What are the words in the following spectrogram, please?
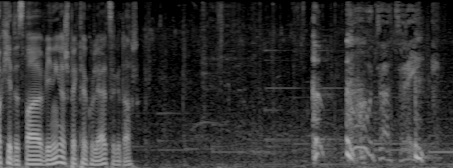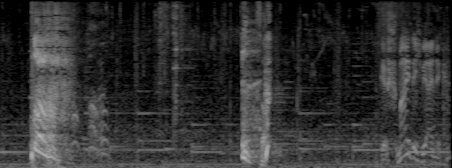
Okay, das war weniger spektakulär als gedacht. Guter Trick. So. Geschmeidig wie eine Katze.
